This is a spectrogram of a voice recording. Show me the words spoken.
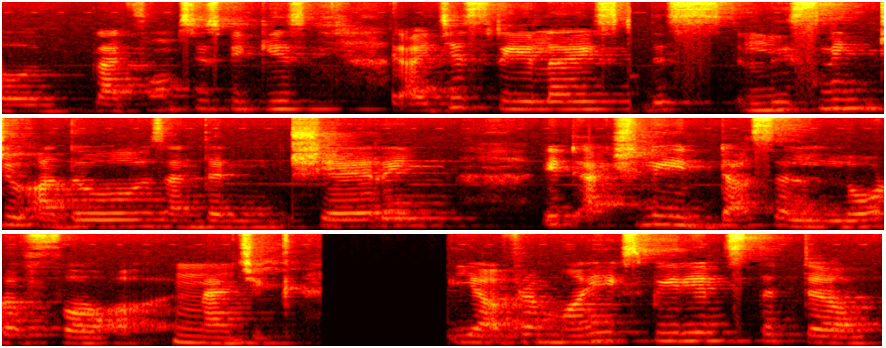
uh, platforms is because I just realized this listening to others and then sharing it actually does a lot of uh, mm. magic yeah from my experience that uh,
